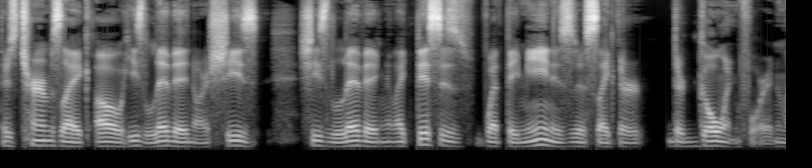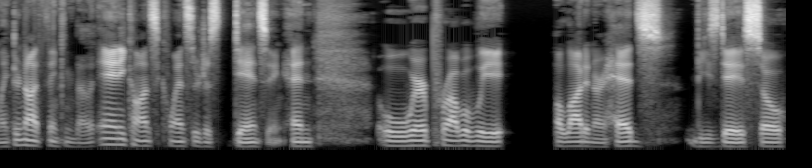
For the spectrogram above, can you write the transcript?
there's terms like oh he's living or she's she's living like this is what they mean is just like they're they're going for it and like they're not thinking about any consequence they're just dancing. And we're probably a lot in our heads these days. So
